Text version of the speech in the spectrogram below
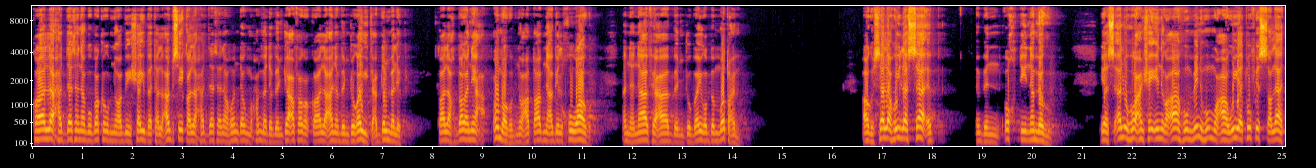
قال حدثنا أبو بكر بن أبي شيبة العبسي قال حدثنا هندر محمد بن جعفر قال عن ابن جريج عبد الملك. قال أخبرني عمر بن عطاء بن أبي الخوار أن نافع بن جبير بن مطعم أرسله إلى السائب ابن أخت نمر يسأله عن شيء رآه منه معاوية في الصلاة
